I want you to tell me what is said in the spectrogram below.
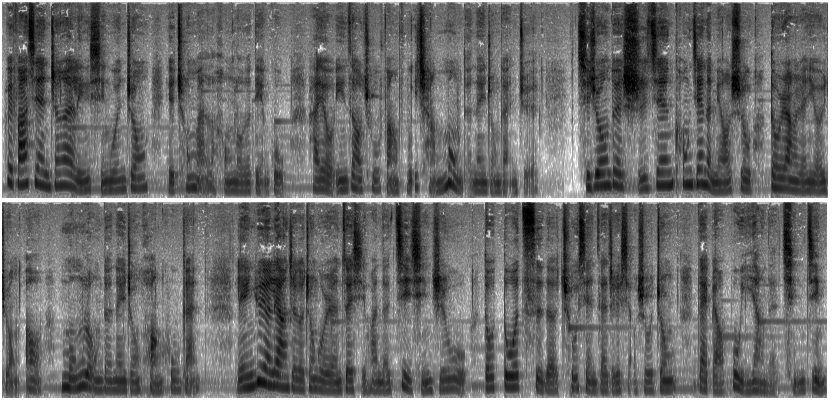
会发现张爱玲行文中也充满了红楼的典故，还有营造出仿佛一场梦的那种感觉。其中对时间、空间的描述都让人有一种哦朦胧的那种恍惚感。连月亮这个中国人最喜欢的寄情之物，都多次的出现在这个小说中，代表不一样的情境。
